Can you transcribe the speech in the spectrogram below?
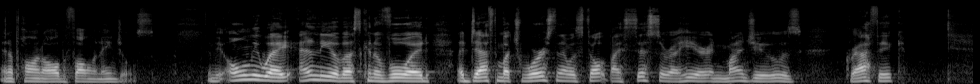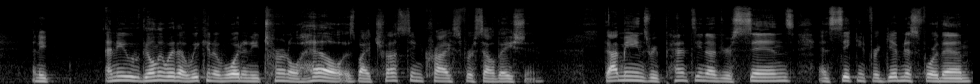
and upon all the fallen angels. And the only way any of us can avoid a death much worse than that was felt by Sisera here, and mind you, it was graphic, and he, any, the only way that we can avoid an eternal hell is by trusting Christ for salvation. That means repenting of your sins and seeking forgiveness for them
